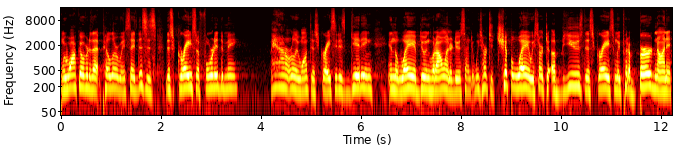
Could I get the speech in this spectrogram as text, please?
we walk over to that pillar, we say, This is this grace afforded to me. Man, I don't really want this grace. It is getting in the way of doing what I want to do. So we start to chip away, we start to abuse this grace, and we put a burden on it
